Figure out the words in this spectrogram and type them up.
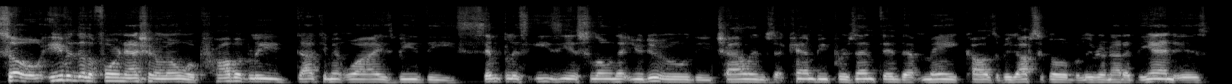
So even though the foreign national loan will probably document wise be the simplest, easiest loan that you do, the challenge that can be presented that may cause a big obstacle, believe it or not, at the end is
